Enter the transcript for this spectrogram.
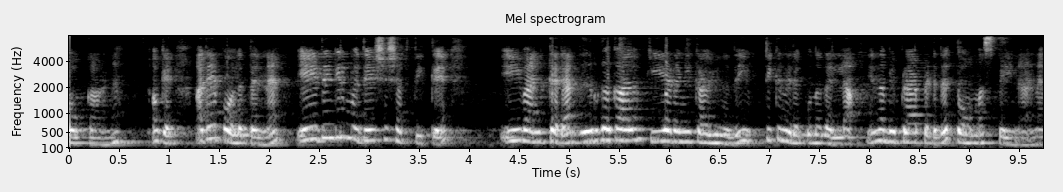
ലോക്കാണ് ഓക്കെ. അതേപോലെ തന്നെ ഏതെങ്കിലും വിദേശ ശക്തിക്ക് ഈ വൻകര ദീർഘകാലം കീഴടങ്ങി കഴിയുന്നത് യുക്തിക്ക് നിരക്കുന്നതല്ല എന്ന് അഭിപ്രായപ്പെട്ടത് തോമസ് പെയിൻ ആണ്.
